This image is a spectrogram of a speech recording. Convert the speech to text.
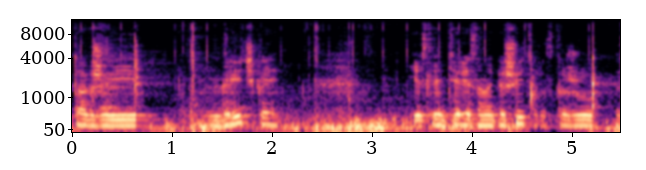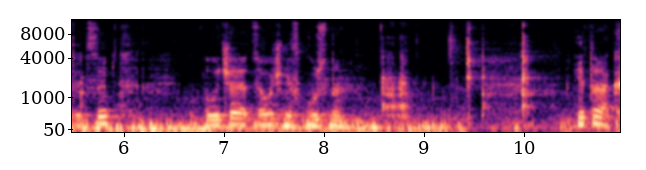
также и гречкой. Если интересно, напишите, расскажу рецепт. Получается очень вкусно. Итак,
